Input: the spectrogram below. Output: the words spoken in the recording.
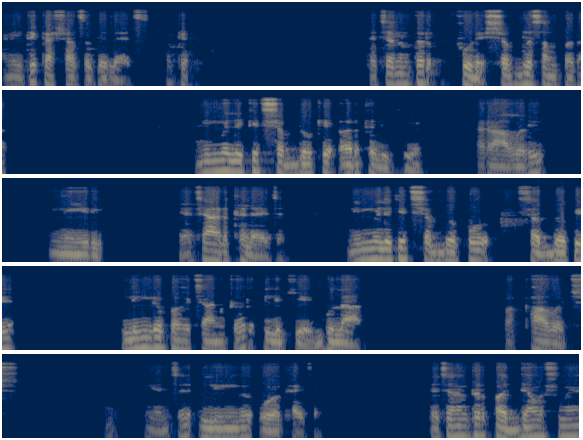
आणि इथे कशाचं दिलं आहे ओके. त्याच्यानंतर पुढे शब्द संपदा. निम्नलिखित शब्दों के अर्थ लिखिए. रावरी नेरी याचे अर्थ लिहायचे. निम्नलिखित शब्दों को शब्दों के लिंग पहचान कर लिखिए. गुलाब, पखावच यांचे लिंग ओळखायचे. त्याच्यानंतर पद्यांश में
